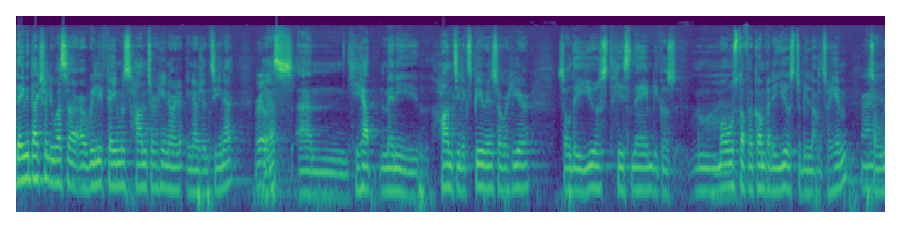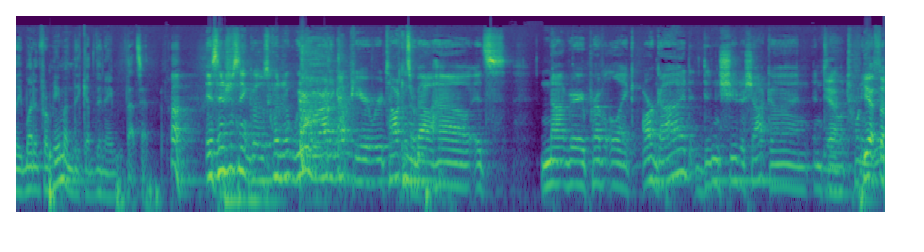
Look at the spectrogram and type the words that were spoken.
david actually was a, a really famous hunter in, Ar- in argentina. Really? yes and he had many hunting experience over here. So they used his name because most of the company used to belong to him. Right. so they bought it from him and they kept the name. That's it. It's interesting because when we were riding up here, we were talking about how it's not very prevalent. Like our guide didn't shoot a shotgun until Yeah, 20 yeah. years So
